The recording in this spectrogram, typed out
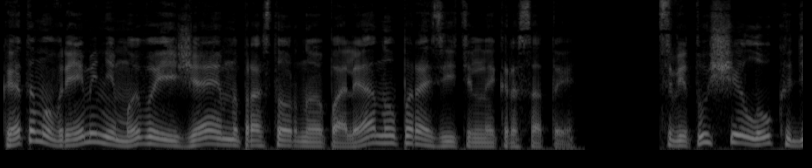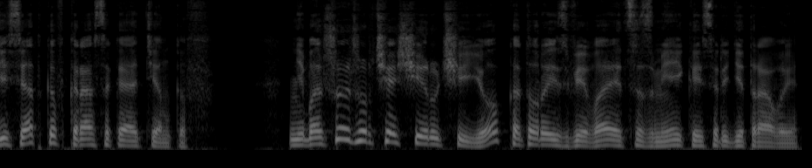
К этому времени мы выезжаем на просторную поляну поразительной красоты. Цветущий лук десятков красок и оттенков. Небольшой журчащий ручеек, который извивается змейкой среди травы,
